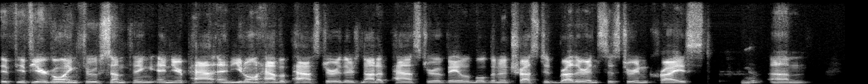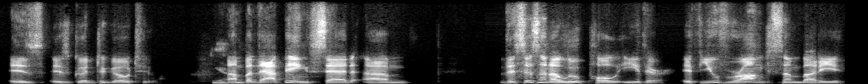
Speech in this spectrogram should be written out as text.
if, if you're going through something and you're pa- and you don't have a pastor, there's not a pastor available, then a trusted brother and sister in Christ Yeah. um, is is good to go to. Yeah. Um, but that being said, um, this isn't a loophole either. If you've wronged somebody,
